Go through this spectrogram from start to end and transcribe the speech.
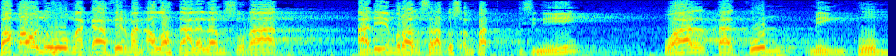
Faqauluhu maka firman Allah taala dalam surat Ali Imran 104 di sini wal takun minkum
